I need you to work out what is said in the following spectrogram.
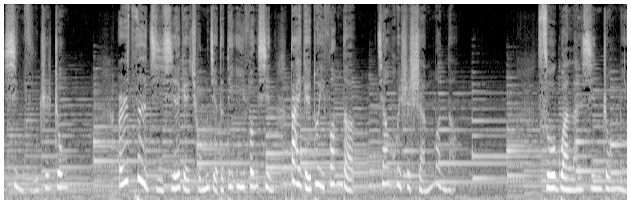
幸福之中。而自己写给琼姐的第一封信，带给对方的将会是什么呢？苏冠兰心中明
